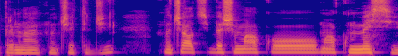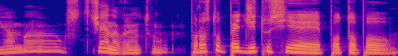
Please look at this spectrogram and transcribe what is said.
при преминаването на 4G. В началото си беше малко, малко меси, ама с течение на времето. Просто 5G-то си е по-топъл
